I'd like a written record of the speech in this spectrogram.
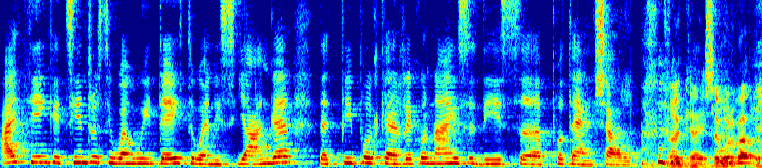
I think it's interesting when we taste when it's younger that people can recognize this uh, potential. Okay, so what about the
